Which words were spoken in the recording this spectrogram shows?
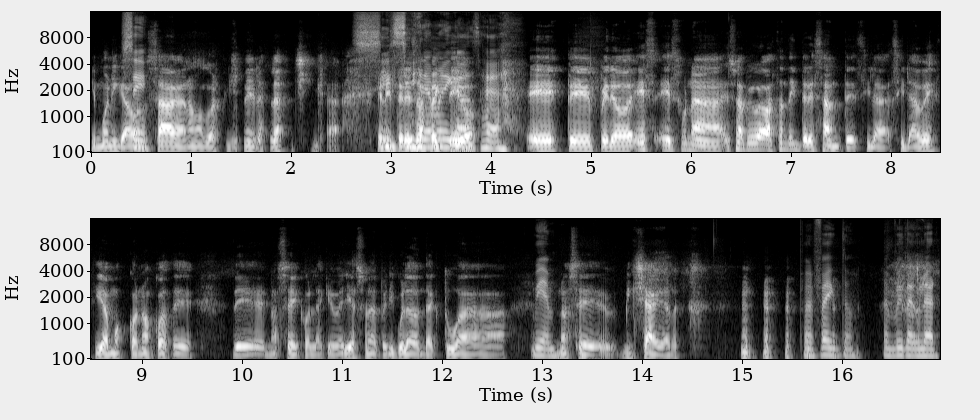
y Mónica Sí. Gonzaga, no me acuerdo quién era la chica. Sí, el interés sí, afectivo. Este, pero es, es, una, es una película bastante interesante si la, si la ves, digamos, con ojos de, de, no sé, con la que verías una película donde actúa, Bien. no sé, Mick Jagger. Perfecto, espectacular.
